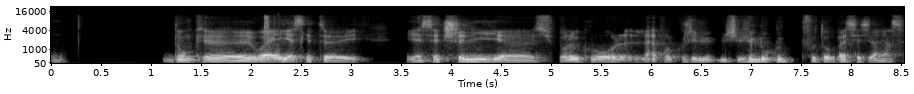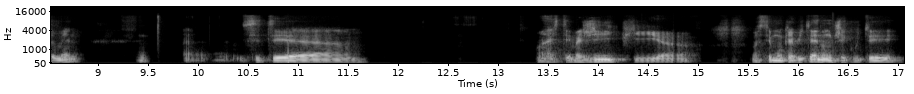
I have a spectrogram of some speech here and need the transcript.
Hmm. Donc, euh, ouais, il y a cette, il y a cette chenille sur le cours. Là, pour le coup, j'ai vu, j'ai vu beaucoup de photos passer ces dernières semaines. Hmm. C'était, ouais, c'était magique. Puis, moi, c'était mon capitaine, donc j'écoutais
